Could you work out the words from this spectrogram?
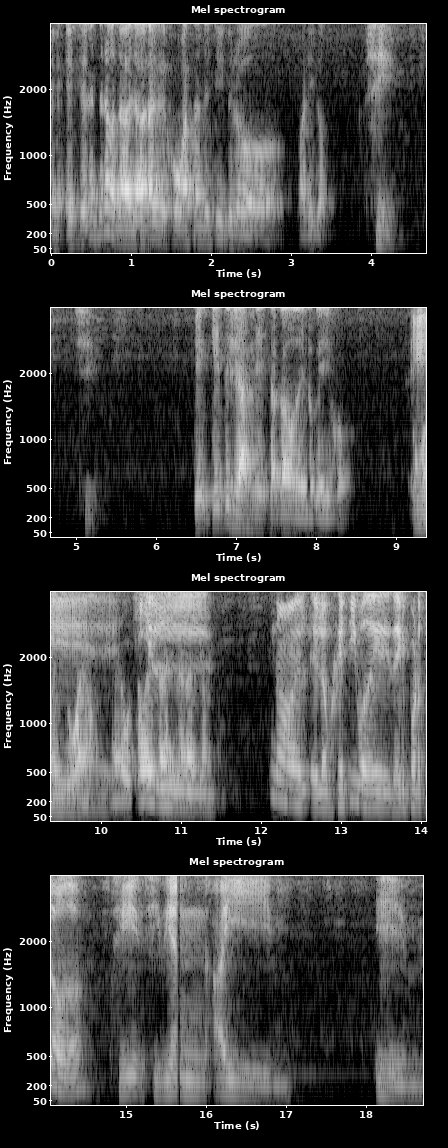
Eh, Excelente nota, la verdad que jugó bastante título, Palito. Sí, sí. ¿Qué, qué te quedas destacado de lo que dijo? Como decir, bueno, me gustó Eh, esta el- declaración. No, el, el objetivo de, de ir por todo, ¿sí? si bien hay eh,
